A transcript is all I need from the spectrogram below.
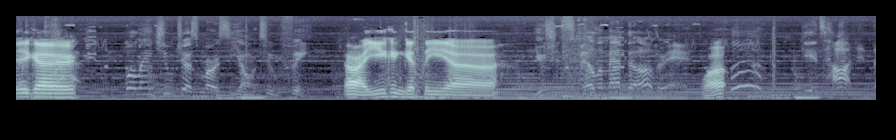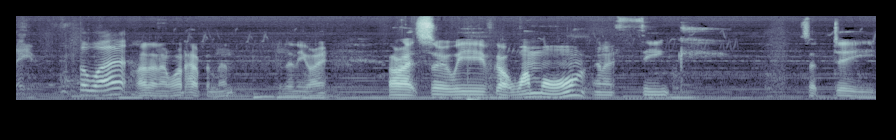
Here you go. Well, ain't you just mercy on two feet? Alright, you can get the, uh... You should smell them at the other end. What? Gets hot in there. The what? I don't know what happened then. But anyway. Alright, so we've got one more, and I think... Is that D?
